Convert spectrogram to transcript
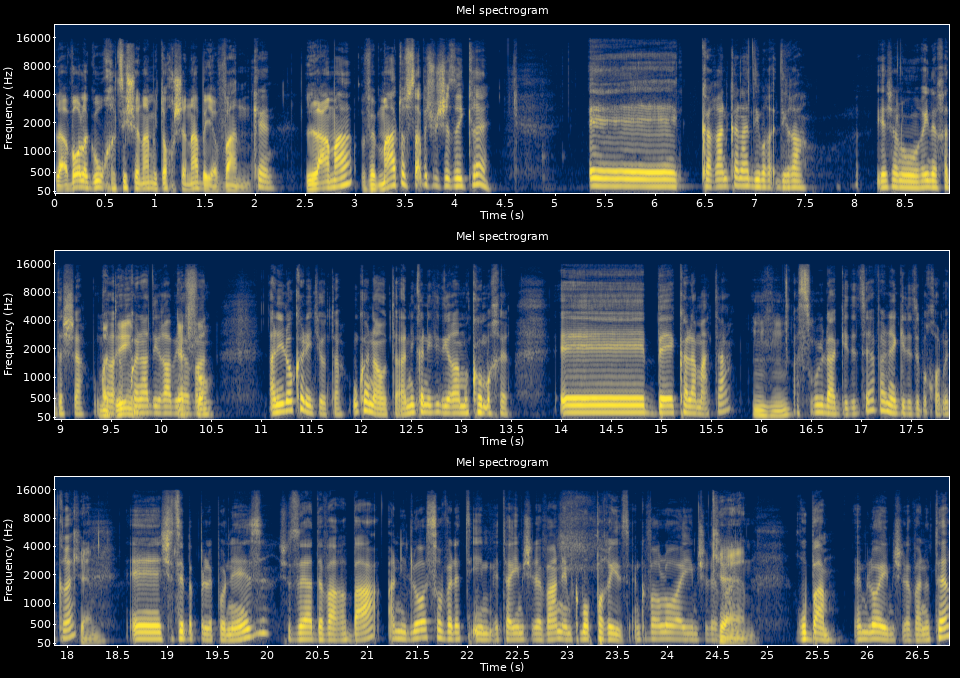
לעבור לגור חצי שנה מתוך שנה ביוון. כן. למה, ומה את עושה בשביל שזה יקרה? אה, קרן קנה דירה. יש לנו הנה חדשה. מדהים. הוא קנה דירה איפה? ביוון. אני לא קניתי אותה, הוא קנה אותה, אני קניתי דירה במקום אחר. אה, בקלמטה, מהמם. אסור לי להגיד את זה, אבל אני אגיד את זה בכל מקרה. כן. אה, שזה בפלפונז, שזה הדבר הבא. אני לא סובלת עם, את האיים של יוון, הם כמו פריז, הם כבר לא האיים של יוון. כן. רובם, הם לא האיים של יוון יותר.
